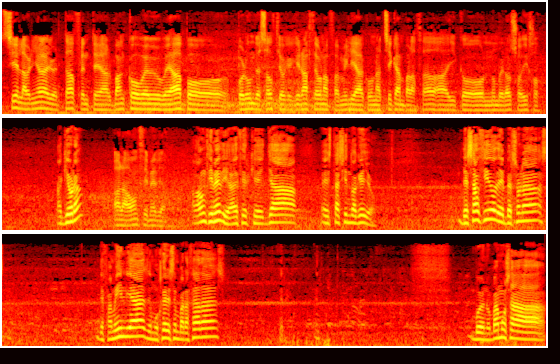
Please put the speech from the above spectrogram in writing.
Sí, en la Avenida de la Libertad, frente al Banco BBVA, por, por un desahucio que quieren hacer una familia con una chica embarazada y con numerosos hijos. ¿A qué hora? A las once y media. A las once y media, es decir, que ya está siendo aquello. Desahucio de personas, de familias, de mujeres embarazadas. Bueno, vamos a,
